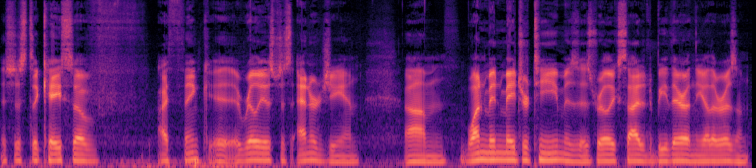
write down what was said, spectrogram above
It's just a case of I think it, really is just energy, and um, one mid-major team is, is really excited to be there, and the other isn't.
